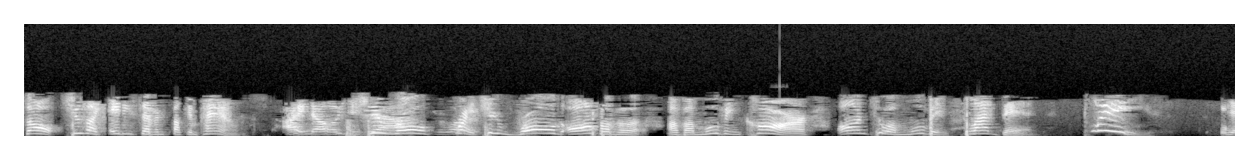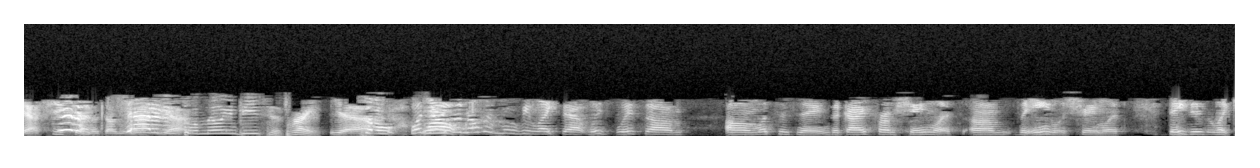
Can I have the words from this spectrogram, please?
Salt, she was like 87 fucking pounds. I know. She yeah, rolled right. She rolled off of a of a moving car onto a moving flatbed. Please, Yeah, she shouldn't have have done that. shattered yeah. into a million pieces. Right. Yeah. So well, well, there's another movie like that with with um um what's his name? The guy from Shameless, um the English Shameless. They did like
